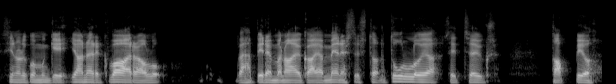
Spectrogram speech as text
Siinä oli kuitenkin Jan-Erik Vaara ollut vähän pidemmän aikaa ja menestystä on tullut ja sitten se yksi tappio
